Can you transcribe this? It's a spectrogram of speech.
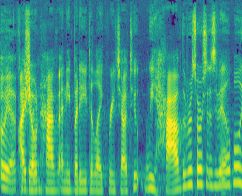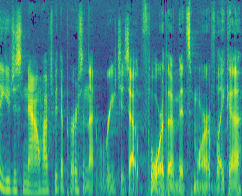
Oh, yeah, I sure. don't have anybody to like reach out to. We have the resources available. You just now have to be the person that reaches out for them. It's more of like a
